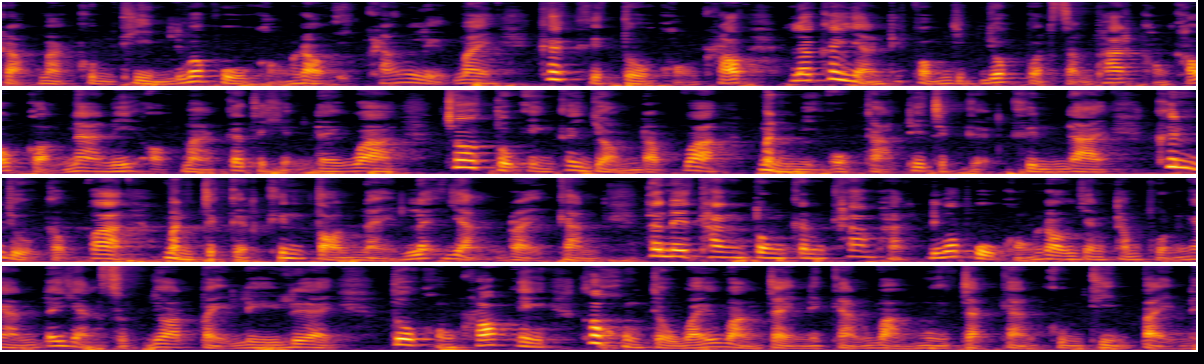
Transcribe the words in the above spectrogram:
กลับมาคุมทีมลิเวอร์พูลของเราอีกครั้งหรือไม่ ก็คือตัวของครอปแล้วก็อย่างที่ผมหยิบยกบทสัมภาษณ์ของเขาก่อนหน้านี้ออกมาก็จะเห็นได้ว่าเจ้าตัวเองก็ยอมรับว่ามันมีโอกาสที่จะเกิดขึ้นได้ ขึ้นอยู่กับว่ามันจะเกิดขึ้นตอนไหนและอย่างไรกัน แต่ในทางตรงกันข้ามหากลิเวอร์พูลของเรายังทำผลงานได้อย่างสุดยอดไปเรื่อยๆ ตัวของครอปเองก็คงจะไว้วางใจในการวางมือจากการคุมทีมไปใน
